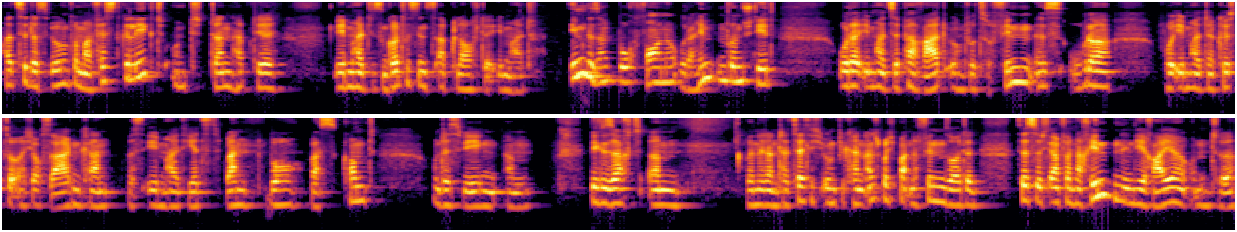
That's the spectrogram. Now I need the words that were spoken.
hat sie das irgendwann mal festgelegt und dann habt ihr eben halt diesen Gottesdienstablauf, der eben halt im Gesangbuch vorne oder hinten drin steht oder eben halt separat irgendwo zu finden ist oder wo eben halt der Küster euch auch sagen kann, was eben halt jetzt, wann, wo, was kommt. Und deswegen, ähm, wie gesagt, ähm, wenn ihr dann tatsächlich irgendwie keinen Ansprechpartner finden solltet, setzt euch einfach nach hinten in die Reihe und äh,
